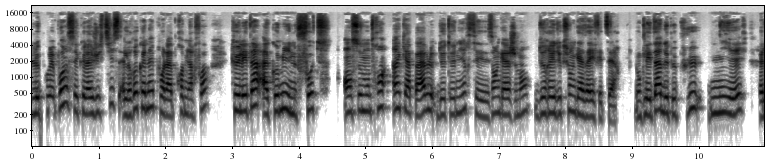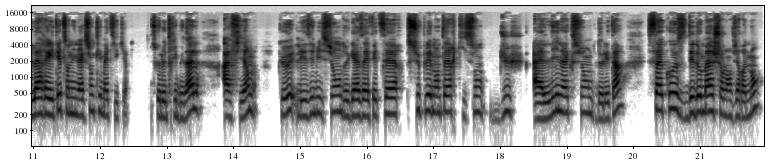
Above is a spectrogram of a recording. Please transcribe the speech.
le premier point, c'est que la justice, elle reconnaît pour la première fois que l'État a commis une faute en se montrant incapable de tenir ses engagements de réduction de gaz à effet de serre. Donc l'État ne peut plus nier la réalité de son inaction climatique, parce que le tribunal affirme que les émissions de gaz à effet de serre supplémentaires qui sont dues à l'inaction de l'État, ça cause des dommages sur l'environnement,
